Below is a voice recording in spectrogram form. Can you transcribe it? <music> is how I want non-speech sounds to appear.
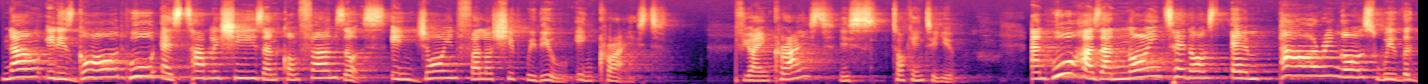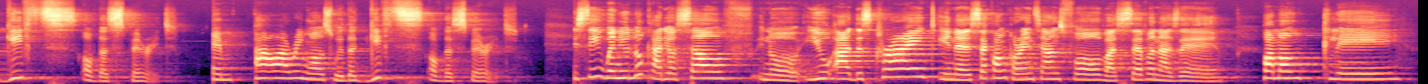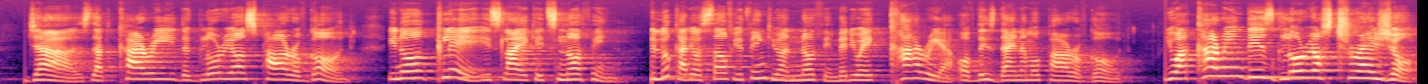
now it is God who establishes and confirms us in joint fellowship with you in Christ. If you are in Christ, He's talking to you. And who has anointed us, empowering us with the gifts of the Spirit, empowering us with the gifts of the Spirit. You see, when you look at yourself, you know, you are described in uh, a 2 Corinthians 4, verse 7 as a common clay jars that carry the glorious power of God. You know, clay is like it's nothing. You look at yourself, you think you are nothing, but you're a carrier of this dynamo power of God. You are carrying this glorious treasure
